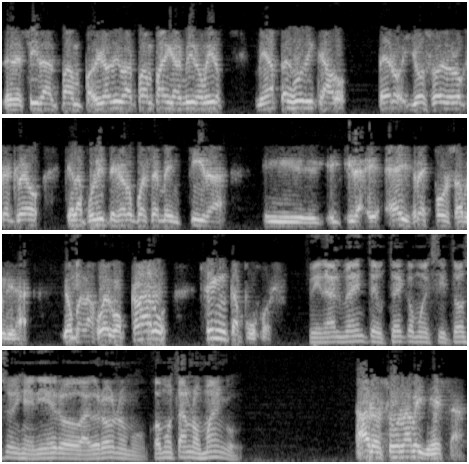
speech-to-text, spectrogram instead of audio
de decir al pan, yo digo al pan, pan y al vino, vino, me ha perjudicado, pero yo soy de lo que creo que la política no puede ser mentira y, y, irresponsabilidad. Yo me la juego claro, sin tapujos. Finalmente, usted como exitoso ingeniero agrónomo, ¿cómo están los mangos? Claro, es una belleza.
